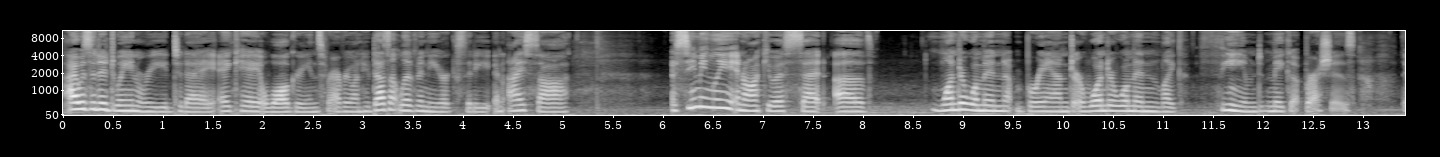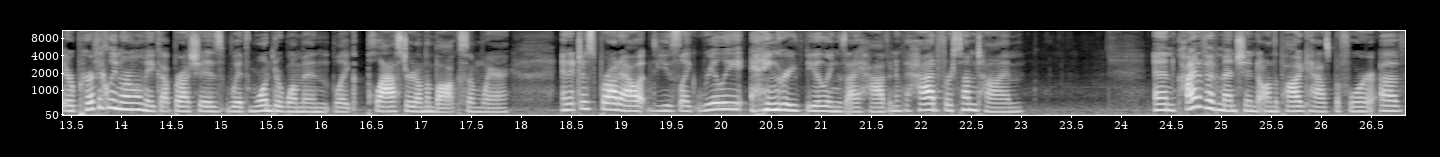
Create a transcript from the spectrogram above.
I was in a Duane Reade today, aka Walgreens for everyone who doesn't live in New York City, and I saw a seemingly innocuous set of Wonder Woman brand or Wonder Woman like themed makeup brushes they were perfectly normal makeup brushes with Wonder Woman like plastered on the box somewhere. And it just brought out these like really angry feelings I have and have had for some time. And kind of have mentioned on the podcast before of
